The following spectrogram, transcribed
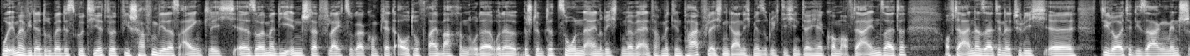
wo immer wieder darüber diskutiert wird, wie schaffen wir das eigentlich? Äh, soll man die Innenstadt vielleicht sogar komplett autofrei machen oder, oder bestimmte Zonen einrichten, weil wir einfach mit den Parkflächen gar nicht mehr so richtig hinterherkommen auf der einen Seite. Auf der anderen Seite natürlich die Leute, die sagen, Mensch,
